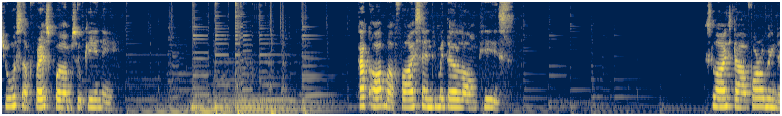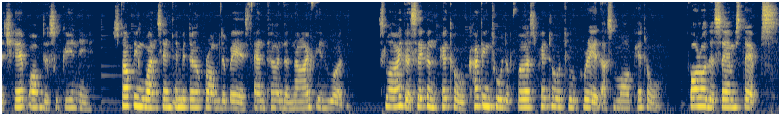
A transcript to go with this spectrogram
Choose a fresh firm zucchini. Cut off a 5 cm long piece. Slice down following the shape of the zucchini, stopping 1 cm from the base and turn the knife inward. Slide the second petal, cutting through the first petal to create a small petal. Follow the same steps.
